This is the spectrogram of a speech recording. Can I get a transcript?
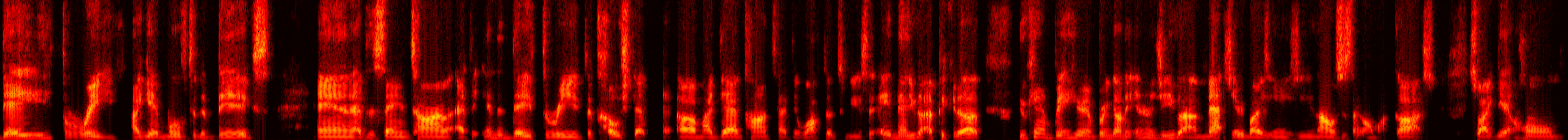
Day three, I get moved to the bigs. And at the same time, at the end of day three, the coach that uh, my dad contacted walked up to me and said, Hey, man, you got to pick it up. You can't bring here and bring down the energy. You got to match everybody's energy. And I was just like, Oh my gosh. So I get home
